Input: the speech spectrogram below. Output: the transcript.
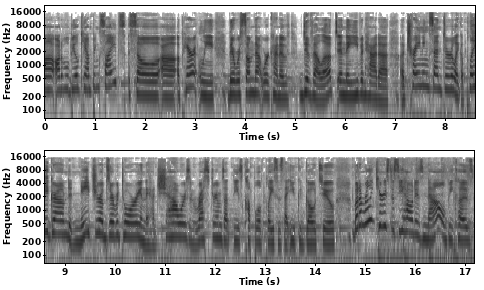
uh, automobile camping sites. So uh, apparently, there were some that were kind of developed, and they even had a, a training center, like a playground and nature observatory, and they had showers and restrooms at these couple of places that you could go to. But I'm really curious to see how it is now because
